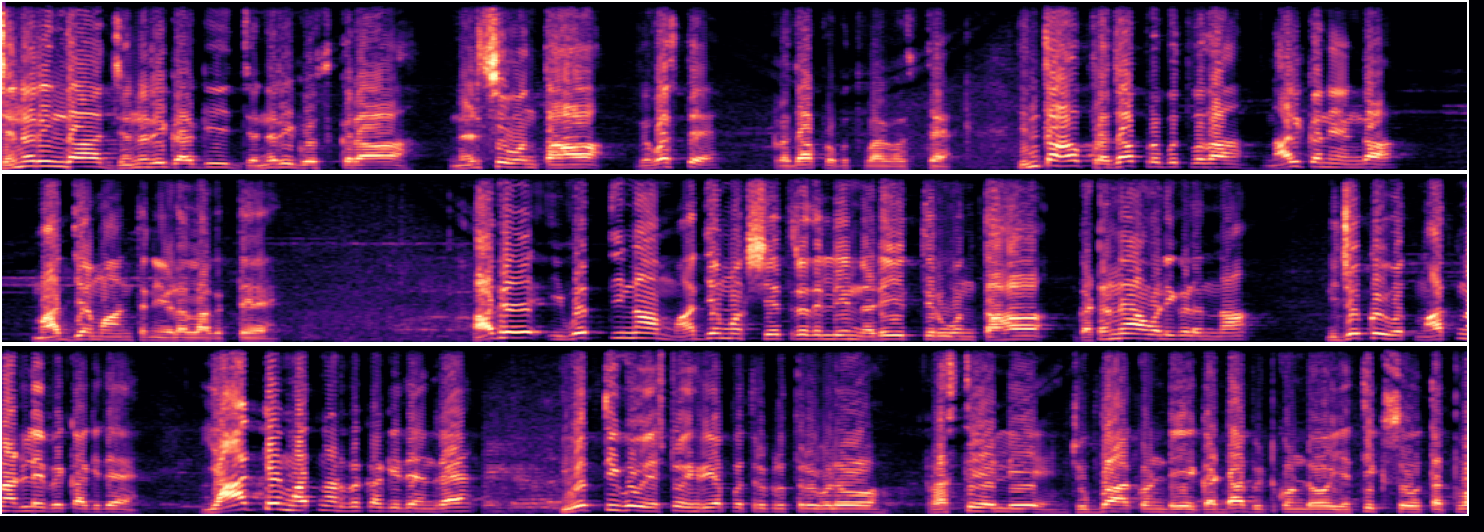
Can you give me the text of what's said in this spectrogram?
ಜನರಿಂದ ಜನರಿಗಾಗಿ ಜನರಿಗೋಸ್ಕರ ನಡೆಸುವಂತಹ ವ್ಯವಸ್ಥೆ, ಪ್ರಜಾಪ್ರಭುತ್ವ ವ್ಯವಸ್ಥೆ. ಇಂತಹ ಪ್ರಜಾಪ್ರಭುತ್ವದ ನಾಲ್ಕನೇ ಅಂಗ ಮಾಧ್ಯಮ ಅಂತಲೇ ಹೇಳಲಾಗುತ್ತೆ. ಆದರೆ ಇವತ್ತಿನ ಮಾಧ್ಯಮ ಕ್ಷೇತ್ರದಲ್ಲಿ ನಡೆಯುತ್ತಿರುವಂತಹ ಘಟನಾವಳಿಗಳನ್ನು ನಿಜಕ್ಕೂ ಇವತ್ತು ಮಾತನಾಡಲೇಬೇಕಾಗಿದೆ. ಯಾಕೆ ಮಾತನಾಡಬೇಕಾಗಿದೆ ಅಂದರೆ ಇವತ್ತಿಗೂ ಎಷ್ಟೋ ಹಿರಿಯ ಪತ್ರಕರ್ತರುಗಳು ರಸ್ತೆಯಲ್ಲಿ ಜುಬ್ಬ ಹಾಕೊಂಡು, ಗಡ್ಡ ಬಿಟ್ಕೊಂಡು ಎಥಿಕ್ಸು, ತತ್ವ,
